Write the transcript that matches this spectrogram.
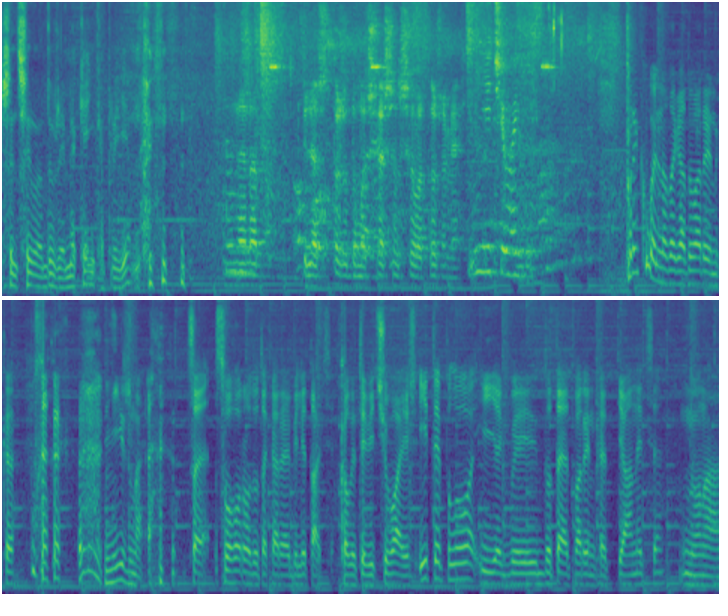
Шиншила дуже м'якенька, приємна. Наверное, Или ж тоже думают, что шиншилла тоже мягкий. Нічого їсть. Прикольна така тваринка. Ніжна. Це свого роду така реабілітація. Коли ти відчуваєш і тепло, і якби до тебе тваринка тягнеться. Ну, Вона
